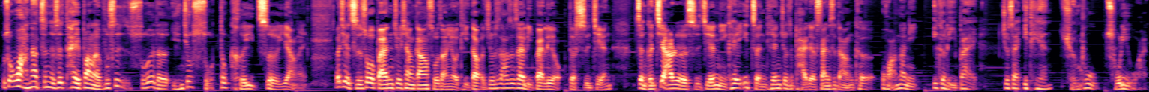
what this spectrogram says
我说哇，那真的是太棒了！不是所有的研究所都可以这样哎，而且直硕班就像刚刚所长有提到的，就是他是在礼拜六的时间，整个假日的时间，你可以一整天就是排了三四堂课，哇，那你一个礼拜就在一天全部处理完。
